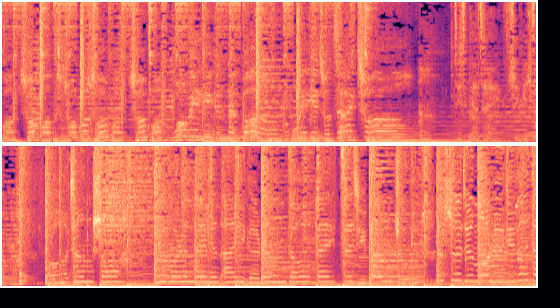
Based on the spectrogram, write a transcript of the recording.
过，错过，不是错过，错过，错过，我比你更难过，我不会一错再错。嗯，这次不要再随便错过。我常说，如果人类连爱一个人都被自己绑住，那世界末日已来到，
